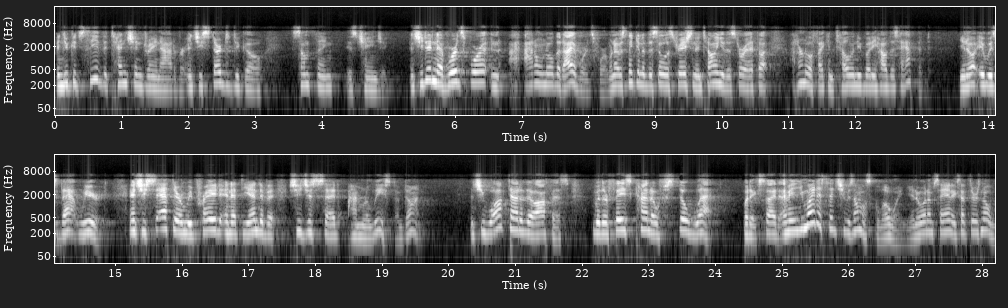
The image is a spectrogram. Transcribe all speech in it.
And you could see the tension drain out of her. And she started to go, Something is changing. And she didn't have words for it, and I, I, don't know that I have words for it. When I was thinking of this illustration and telling you the story, I thought, I don't know if I can tell anybody how this happened. You know, it was that weird. And she sat there and we prayed, and at the end of it, she just said, I'm released. I'm done. And she walked out of the office with her face kind of still wet, but excited. I mean, you might have said she was almost glowing. You know what I'm saying? Except there's no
